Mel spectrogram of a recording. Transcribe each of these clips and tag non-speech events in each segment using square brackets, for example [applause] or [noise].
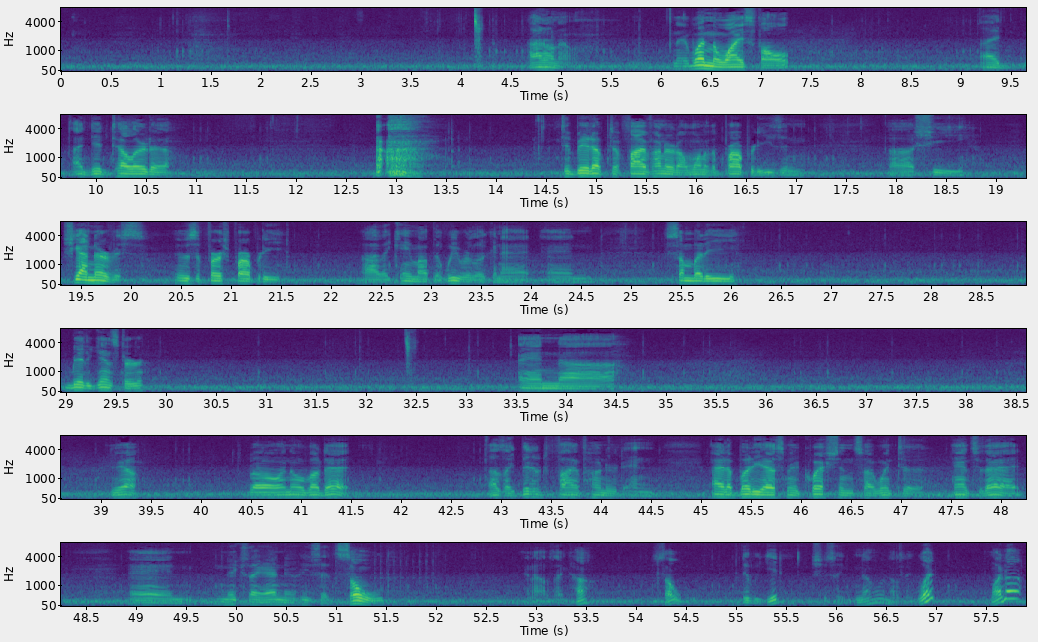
I don't know. It wasn't the wife's fault. I I did tell her to [clears throat] to bid up to 500 on one of the properties and uh, she she got nervous. It was the first property uh, that came up that we were looking at and somebody bid against her and uh, yeah. About all I know about that. I was like bid up to 500 and I had a buddy ask me a question so I went to answer that. And next thing I knew he said sold. And I was like huh? Sold? Did we get it? She's like no. And I was like what? Why not?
